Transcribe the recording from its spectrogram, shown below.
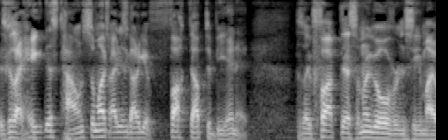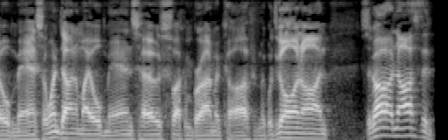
Is because I hate this town so much. I just got to get fucked up to be in it. I was like, fuck this. I'm to go over and see my old man. So I went down to my old man's house, fucking a coffee. I'm like, what's going on? He's like, oh, nothing.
